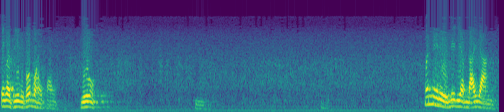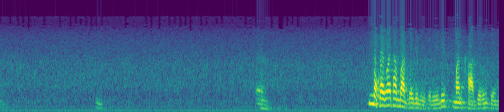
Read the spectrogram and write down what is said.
จังหวะทีนี่ผมบอกให้ใส่อยู่มันมีหรือมีเดียมหลายอย่างอไม่เคยมาทำบัตรเลยจะหนีจะดีดิมันขาดอยู่จริงๆ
